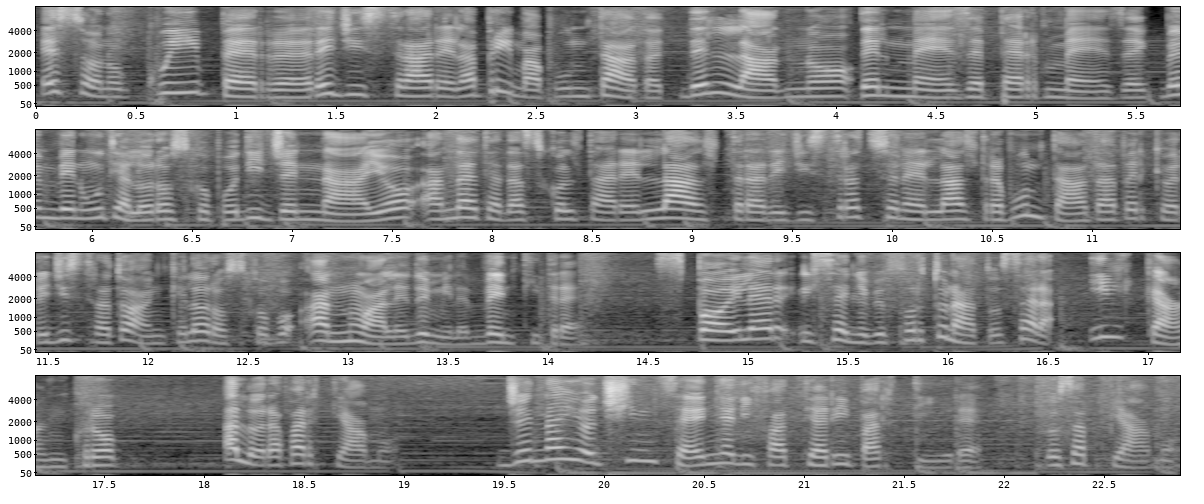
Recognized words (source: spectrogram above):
e sono qui per registrare la prima puntata dell'anno del mese per mese. Benvenuti all'oroscopo di gennaio, andate ad ascoltare l'altra registrazione e l'altra puntata perché ho registrato anche l'oroscopo annuale 2023. Spoiler, il segno più fortunato sarà il cancro. Allora partiamo. Gennaio ci insegna di fatti a ripartire, lo sappiamo,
